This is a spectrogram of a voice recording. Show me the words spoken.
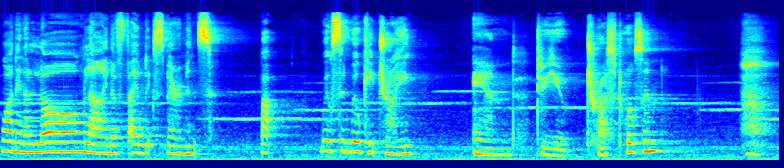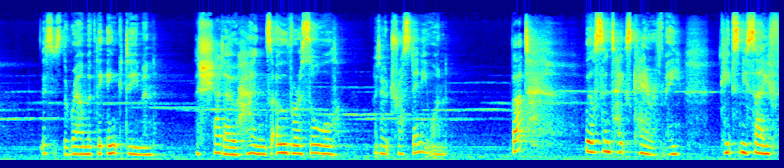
One in a long line of failed experiments. But Wilson will keep trying. And do you trust Wilson? This is the realm of the ink demon. The shadow hangs over us all. I don't trust anyone. But Wilson takes care of me, keeps me safe.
